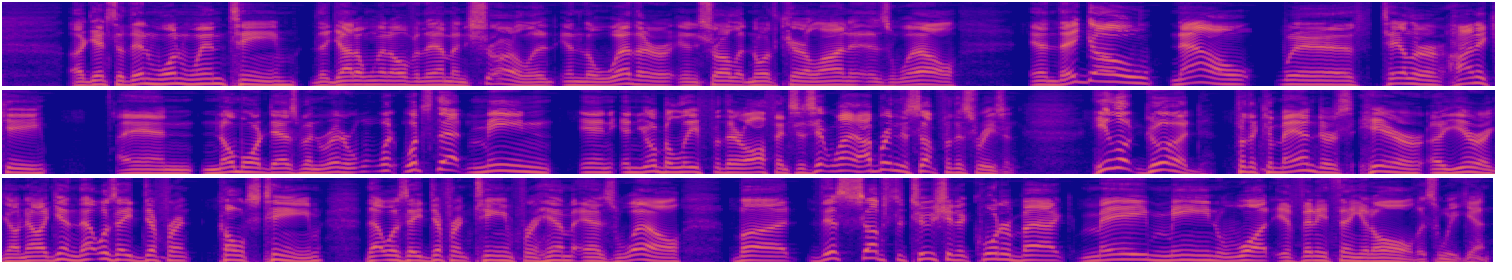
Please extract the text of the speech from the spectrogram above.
against a then one win team. They got a win over them in Charlotte, in the weather in Charlotte, North Carolina as well. And they go now with Taylor Heinicke and no more Desmond Ridder. What what's that mean in in your belief for their offense? Is it why I bring this up for this reason? He looked good for the Commanders here a year ago. Now again, that was a different Colts team. That was a different team for him as well. But this substitution at quarterback may mean what, if anything at all, this weekend?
